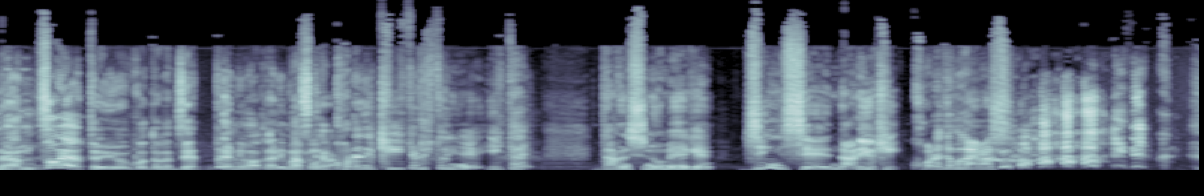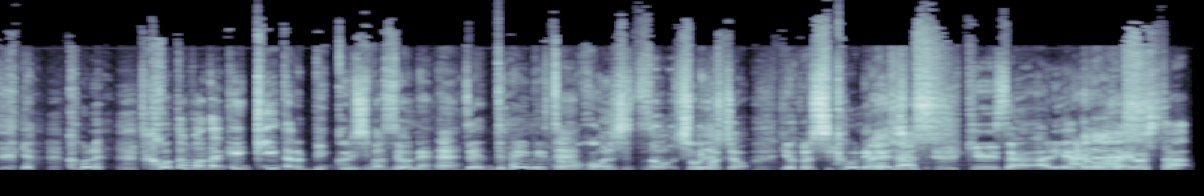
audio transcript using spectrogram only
なんぞやということが絶対に分かりますから。これで聞いてる人にね言いたい。男子の名言。人生成り行き。これでございます。いやこれ言葉だけ聞いたらびっくりしますよね、ええ。絶対にその本質を知りましょう、よろしくお願いしまお願いします。キウイさんありがとうございました。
